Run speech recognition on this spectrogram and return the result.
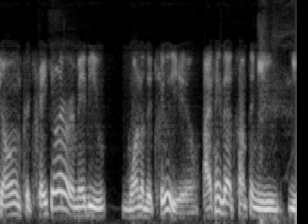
show in particular or maybe one of the two of you. I think that's something you, you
